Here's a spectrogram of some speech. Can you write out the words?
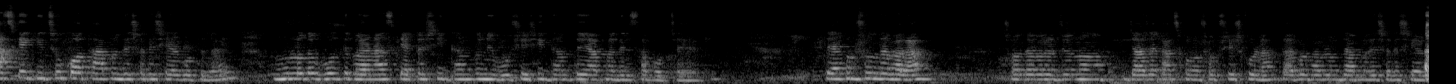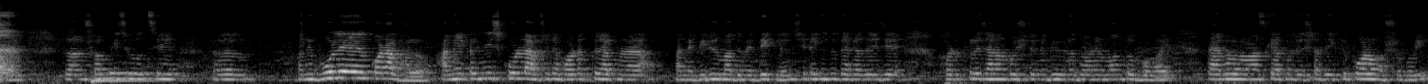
আজকে কিছু কথা আপনাদের সাথে শেয়ার করতে চাই। মূলত বলতে পারেন আজকে একটা সিদ্ধান্ত নেব, সেই সিদ্ধান্তে আপনাদের সাপোর্ট চাই আর কি। তো এখন সন্ধ্যাবেলা, সন্ধ্যাবেলার জন্য যা যা কাজকর্ম সব শেষ করলাম, তারপর ভাবলাম যে আপনাদের সাথে শেয়ার করি। কারণ সব কিছু হচ্ছে মানে বলে করা ভালো। আমি একটা জিনিস করলাম, সেটা হঠাৎ করে আপনারা মানে ভিডিওর মাধ্যমে দেখলেন, সেটা কিন্তু দেখা যায় যে হঠাৎ করে জানার পর সেটা নিয়ে বিভিন্ন ধরনের মন্তব্য হয়। তাই ভাবলাম আজকে আপনাদের সাথে একটু পরামর্শ করি।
